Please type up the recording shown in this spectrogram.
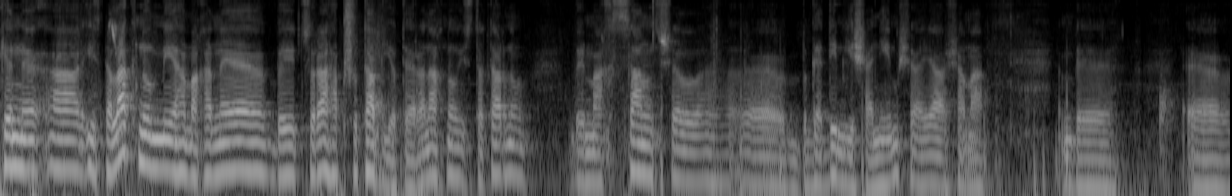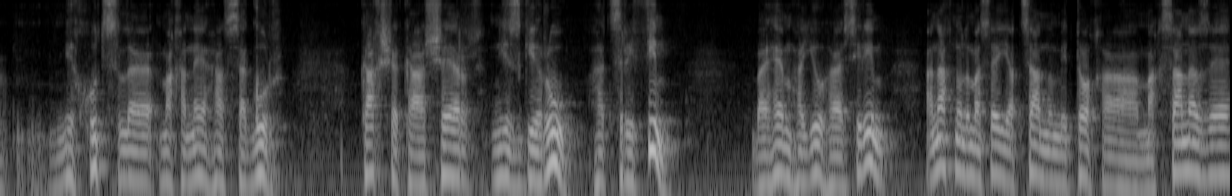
כן, אה, הסתלקנו מהמחנה בצורה הפשוטה ביותר. אנחנו הסתתרנו במחסן של אה, בגדים ישנים שהיה שם מחוץ למחנה הסגור. כך שכאשר נסגרו הצריפים בהם היו האסירים, אנחנו למעשה יצאנו מתוך המחסן הזה,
